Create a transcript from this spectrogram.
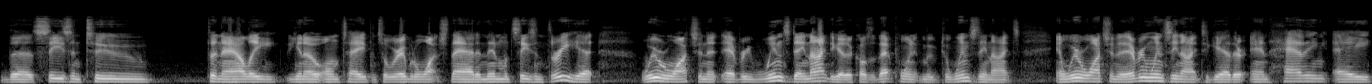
the season two finale, you know, on tape, and so we were able to watch that. And then when season three hit, we were watching it every Wednesday night together because at that point it moved to Wednesday nights, and we were watching it every Wednesday night together and having a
